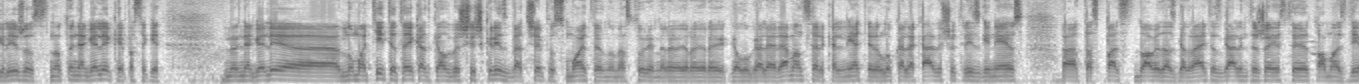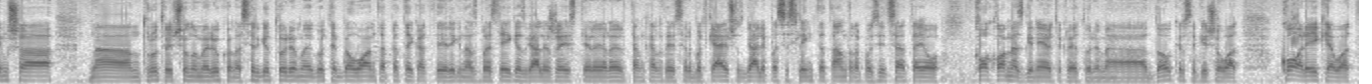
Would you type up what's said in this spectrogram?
grįžus, nu, tu negali, kaip pasakyti, pasakyti, nu, negali e, numatyti tai, kad gal iš iškris, bet šiaip visumoje tai nu, mes turim ir, ir, ir galų galę Remansą, ir Kalnietį, ir Luką Lekavišų, trys gynėjus, e, tas pats Davidas Gedraitis galinti žaisti, Tomas Dimša, na, antrų, trečių numeriukų mes irgi turim, jeigu taip galvojant apie tai, kad ir Ignas Brasteikis gali žaisti ir, ir, ir ten kartais ir Butkevičius gali pasislinkti tą antrą poziciją, tai jau ko, ko mes gynėjų tikrai turime daug ir sakyčiau, vat, ko reikia vat,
